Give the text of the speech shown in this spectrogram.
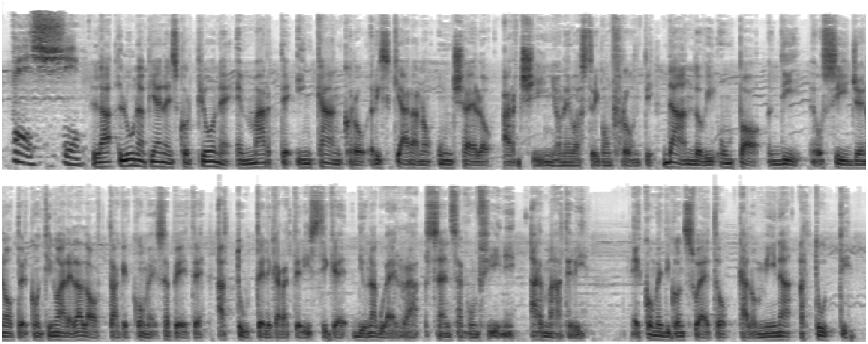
La luna piena in scorpione e Marte in cancro rischiarano un cielo arcigno nei vostri confronti, dandovi un po' di ossigeno per continuare la lotta che, come sapete, ha tutte le caratteristiche di una guerra senza confini. Armatevi. E come di consueto, calommina a tutti.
